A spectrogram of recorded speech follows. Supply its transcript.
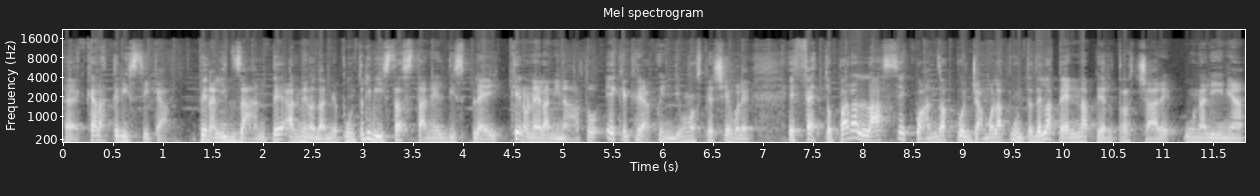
eh, caratteristica penalizzante, almeno dal mio punto di vista, sta nel display che non è laminato e che crea quindi uno spiacevole effetto parallasse quando appoggiamo la punta della penna per tracciare una linea.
